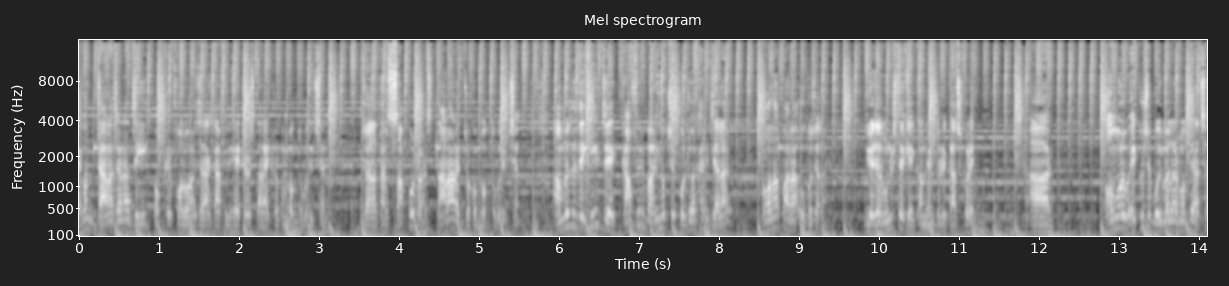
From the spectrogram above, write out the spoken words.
এখন যারা যারা যেই পক্ষের ফলোয়ার যারা কাফির হেটার্স তারা একরকম বক্তব্য দিচ্ছেন। যারা তার সাপোর্টার্স তারা আরেক রকম বক্তব্য দিচ্ছেন। আমরা যদি দেখি যে কাফির বাড়ি হচ্ছে পটুয়াখালী জেলার কলাপাড়া উপজেলায়। দুই হাজার উনিশ থেকে কনভেন্টরি কাজ করে। আর অমর একুশে বইমেলার মধ্যে আছে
